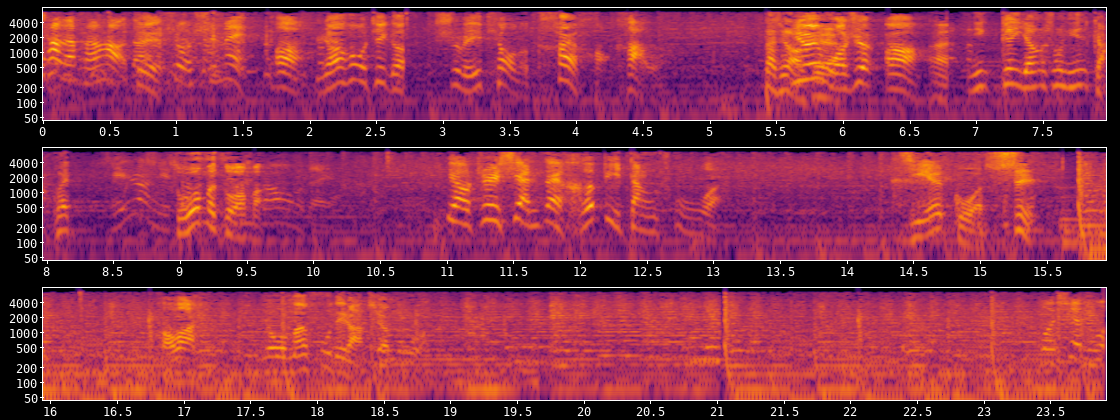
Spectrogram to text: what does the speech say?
唱的很好的，对是我师妹。啊。然后这个施维跳的太好看了，大学老师，因为我是啊，哎，您跟杨叔，您赶快谁让你琢磨琢磨。要知现在何必当初啊！结果是，好吧，由我们副队长宣布。我宣布，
